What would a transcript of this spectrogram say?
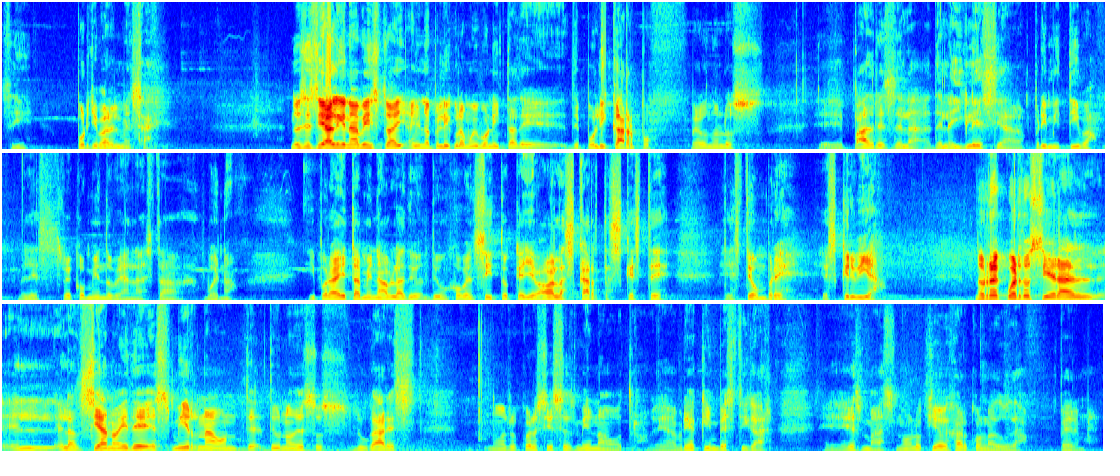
¿sí? Por llevar el mensaje. No sé si alguien ha visto, hay, una película muy bonita de, Policarpo, uno de los eh, padres de la, de la, iglesia primitiva. Les recomiendo, veanla, está buena. Y por ahí también habla de, un jovencito que llevaba las cartas que este, este hombre escribía. No recuerdo si era el, anciano ahí de Esmirna o de, uno de esos lugares no recuerdo si es Esmirna o otro. Eh, habría que investigar. Eh, es más, no lo quiero dejar con la duda. Espérenme.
